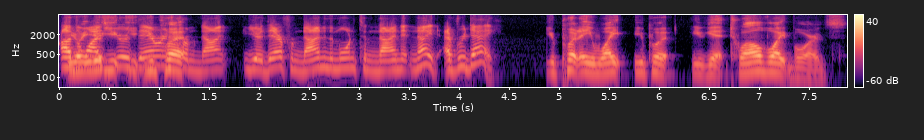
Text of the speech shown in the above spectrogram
Otherwise, you- you, are you- you there put- from nine. You're there from nine in the morning to nine at night every day. You put a white. You put. You get twelve whiteboards,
